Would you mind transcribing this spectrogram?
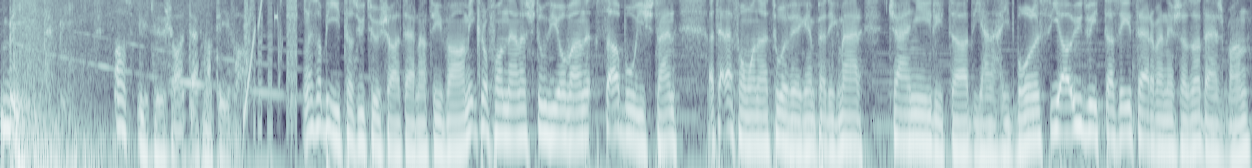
Beat. Az ütős alternatíva. Ez a Beat az ütős alternatíva. A mikrofonnál a stúdióban Szabó István, a telefonvonal túlvégén pedig már Csányi Rita Diana Hitból. Szia, üdv itt az éterben és az adásban.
